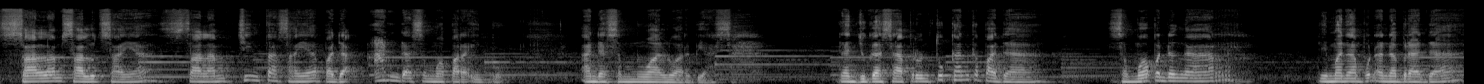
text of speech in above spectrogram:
Salam salut saya, salam cinta saya pada Anda semua para ibu. Anda semua luar biasa. Dan juga saya peruntukkan kepada semua pendengar di mana pun Anda berada,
